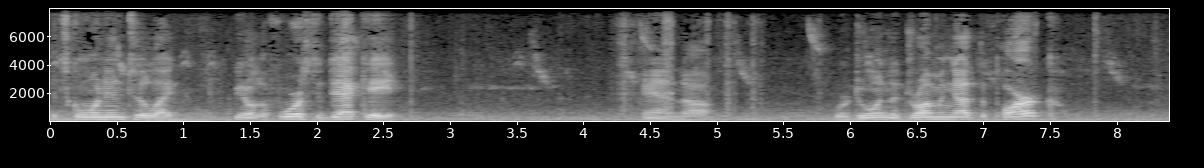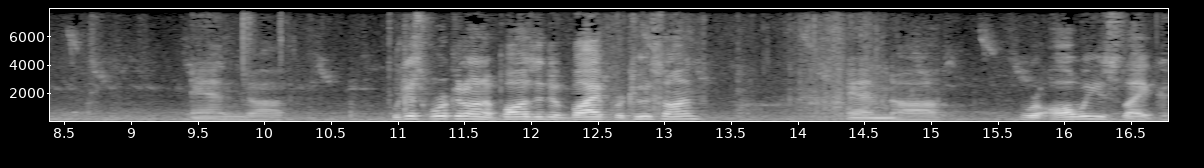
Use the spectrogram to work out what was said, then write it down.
it's going into like, you know, the fourth decade. And uh, we're doing the drumming at the park. And uh, we're just working on a positive vibe for Tucson. And uh, we're always like,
